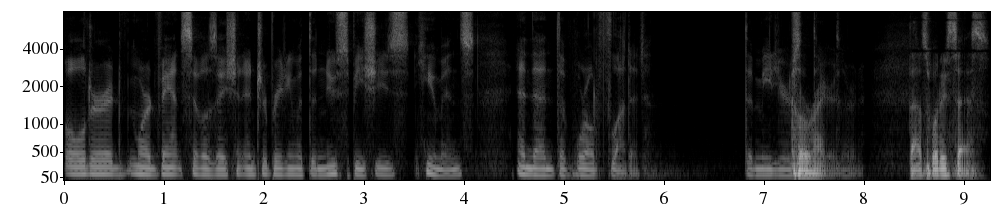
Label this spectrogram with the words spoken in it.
older more advanced civilization interbreeding with the new species humans and then the world flooded. The meteors the Correct. that's what he says.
